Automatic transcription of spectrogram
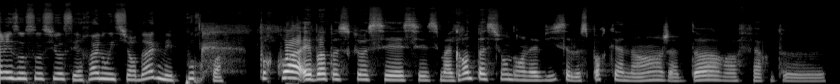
réseaux sociaux, c'est Run With Your Dog, mais pourquoi? Pourquoi? Eh ben, parce que c'est ma grande passion dans la vie, c'est le sport canin. J'adore, euh, faire de,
